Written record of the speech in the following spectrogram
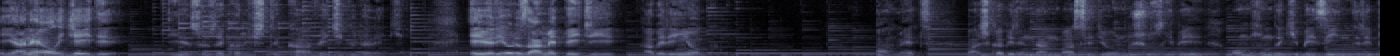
Ya ne olacaktı? diye söze karıştı kahveci gülerek. Everiyoruz Ahmet Beyciği. Haberin yok. Ahmet başka birinden bahsediyormuşuz gibi omzundaki bezi indirip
